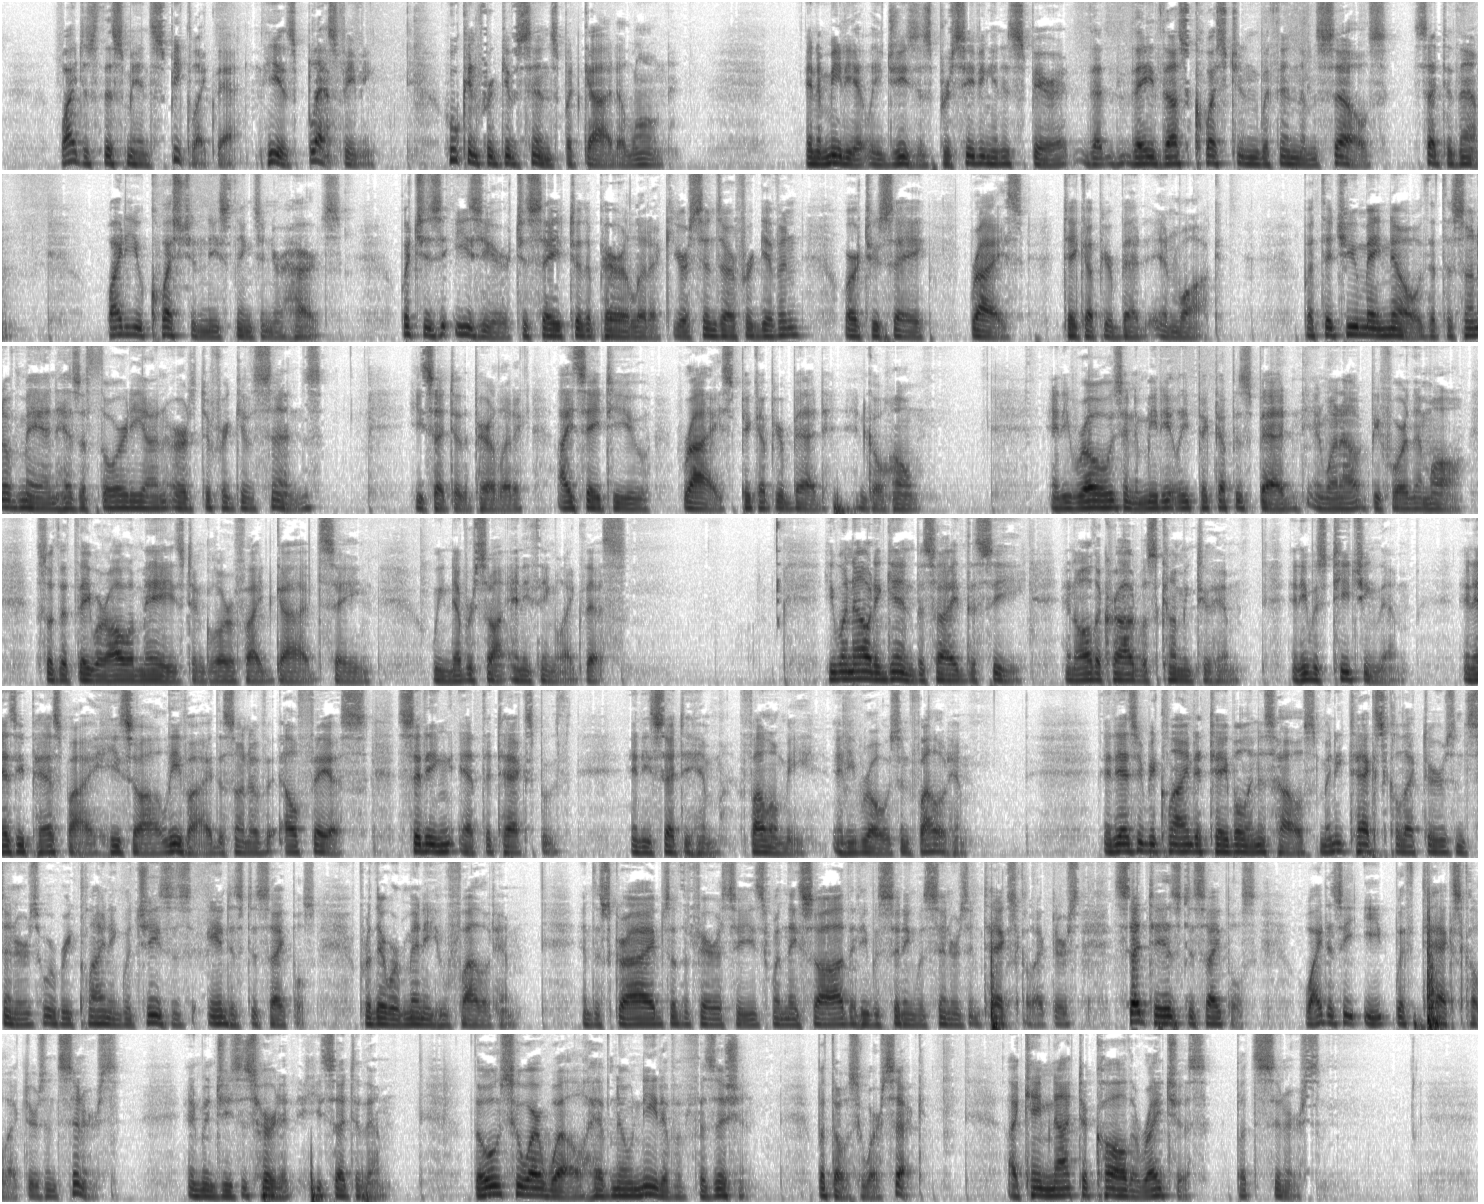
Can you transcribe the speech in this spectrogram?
Why does this man speak like that? He is blaspheming. Who can forgive sins but God alone? And immediately Jesus, perceiving in his spirit that they thus questioned within themselves, said to them, Why do you question these things in your hearts? Which is easier to say to the paralytic, Your sins are forgiven, or to say, Rise, take up your bed and walk? But that you may know that the Son of Man has authority on earth to forgive sins, he said to the paralytic, I say to you, Rise, pick up your bed, and go home. And he rose and immediately picked up his bed and went out before them all, so that they were all amazed and glorified God, saying, We never saw anything like this. He went out again beside the sea, and all the crowd was coming to him, and he was teaching them. And as he passed by, he saw Levi, the son of Alphaeus, sitting at the tax booth and he said to him, Follow me. And he rose and followed him. And as he reclined at table in his house, many tax collectors and sinners were reclining with Jesus and his disciples, for there were many who followed him. And the scribes of the Pharisees, when they saw that he was sitting with sinners and tax collectors, said to his disciples, Why does he eat with tax collectors and sinners? And when Jesus heard it, he said to them, those who are well have no need of a physician, but those who are sick. I came not to call the righteous, but sinners.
